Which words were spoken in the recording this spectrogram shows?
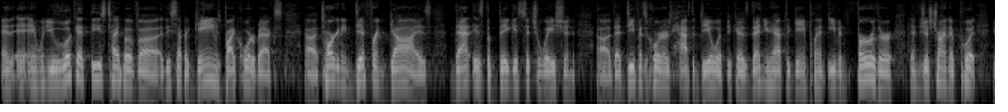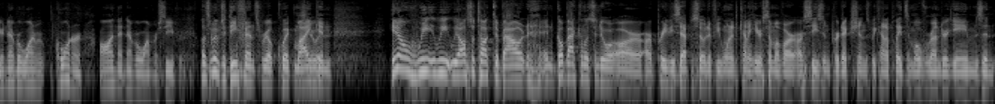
And and, and when you look at these type of uh, these type of games by quarterbacks uh, targeting different guys, that is the biggest situation uh, that defensive coordinators have to deal with because then you have to game plan even further than just trying to put your number one corner on that number one receiver. Let's move to defense real quick, Mike. do it. You know, we, we, we also talked about, and go back and listen to our, our previous episode if you wanted to kind of hear some of our, our season predictions. We kind of played some over under games. And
